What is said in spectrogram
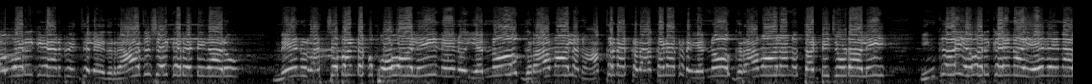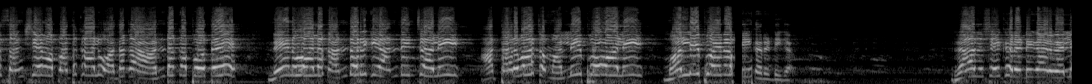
ఎవరికి అనిపించలేదు. రాజశేఖర రెడ్డి గారు నేను రచ్చబండకు పోవాలి నేను ఎన్నో గ్రామాలు మళ్ళీ పోవాలి మళ్ళీ పోయిన రాజశేఖర రెడ్డి గారు రాజశేఖర రెడ్డి గారు వెళ్ళి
